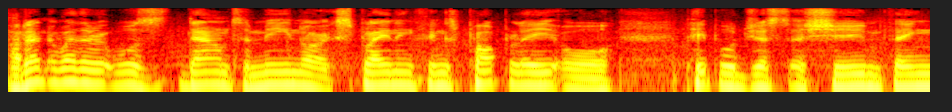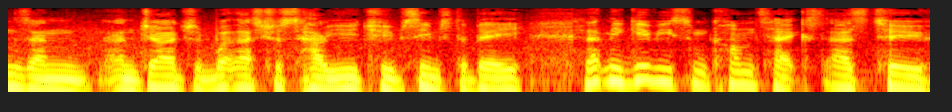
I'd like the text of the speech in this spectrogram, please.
I don't know whether it was down to me not explaining things properly or people just assume things and, and judge, but that's just how YouTube seems to be. Let me give you some context as to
